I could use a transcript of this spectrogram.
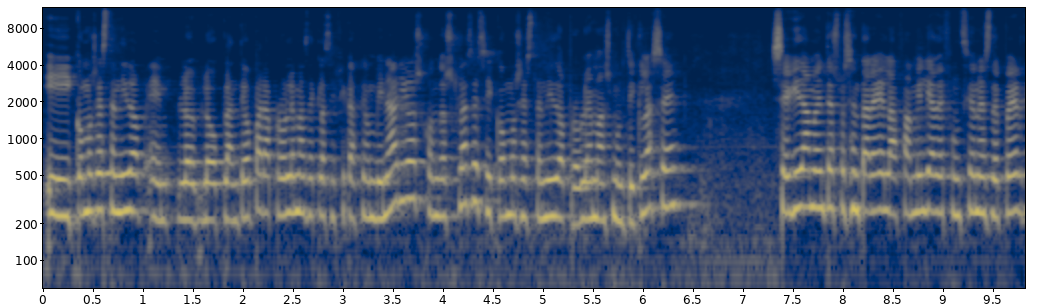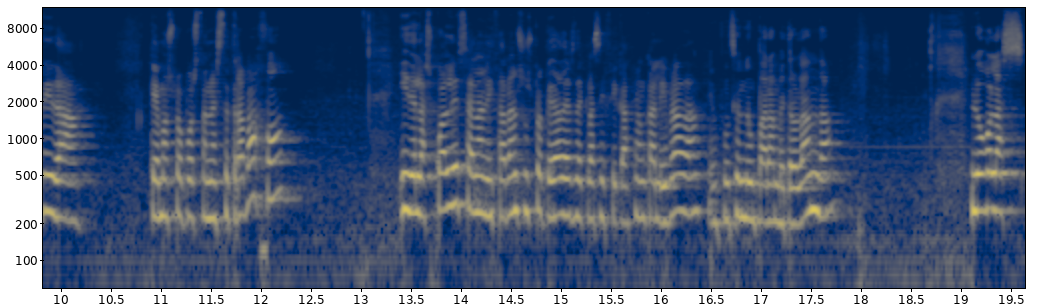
y cómo se ha extendido, eh, lo, lo, planteó para problemas de clasificación binarios con dos clases y cómo se ha extendido a problemas multiclase. Seguidamente os presentaré la familia de funciones de pérdida que hemos propuesto en este trabajo y de las cuales se analizarán sus propiedades de clasificación calibrada en función de un parámetro lambda. Luego las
